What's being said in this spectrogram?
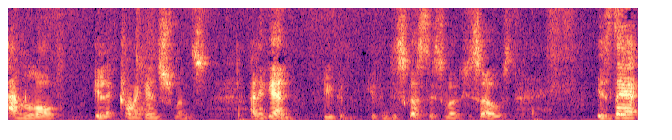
analog electronic instruments, and again, you can you can discuss this amongst yourselves. Is there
